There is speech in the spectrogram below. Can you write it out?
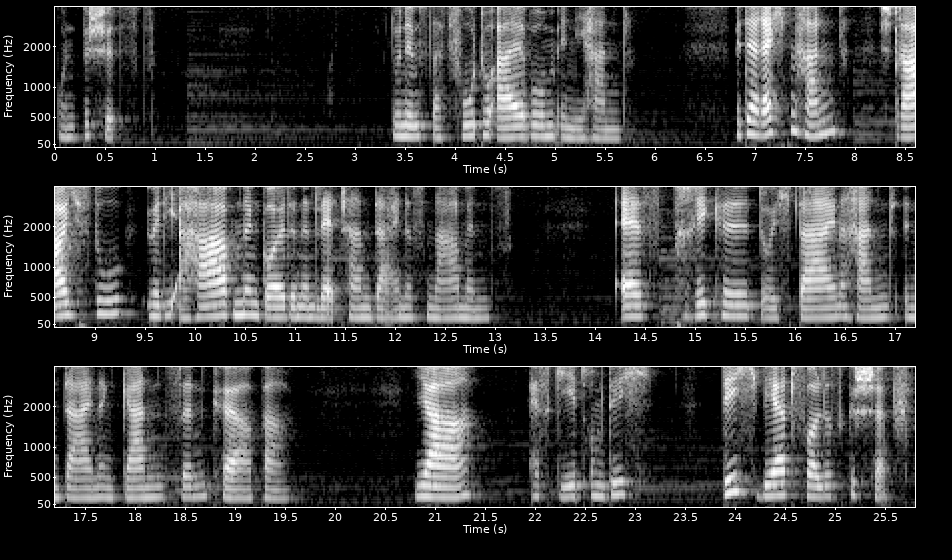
und beschützt. Du nimmst das Fotoalbum in die Hand. Mit der rechten Hand streichst du über die erhabenen goldenen Lettern deines Namens. Es prickelt durch deine Hand in deinen ganzen Körper. Ja, es geht um dich, dich wertvolles Geschöpf.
